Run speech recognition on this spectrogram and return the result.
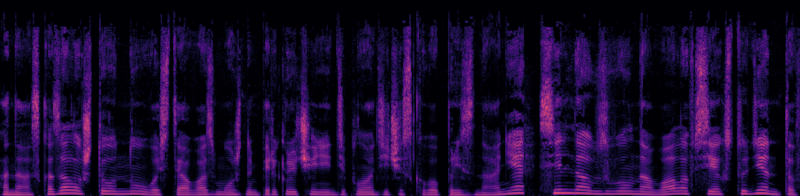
Она сказала, что новость о возможном переключении дипломатического признания сильно взволновала всех студентов,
